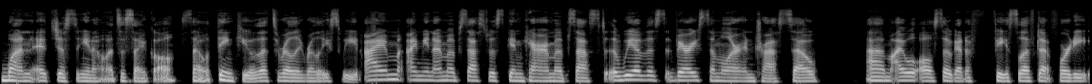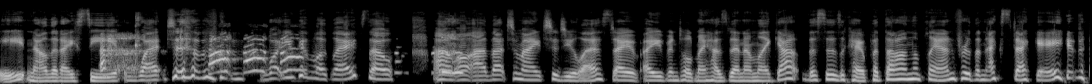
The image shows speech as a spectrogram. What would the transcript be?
one, it's just, you know, it's a cycle. So thank you. That's really, really sweet. I'm, I mean, I'm obsessed with skincare. I'm obsessed. We have this very similar interest. So um, I will also get a facelift at 48 now that I see what what you can look like. So um, I'll add that to my to do list. I, I even told my husband, I'm like, yeah, this is okay. I Put that on the plan for the next decade.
